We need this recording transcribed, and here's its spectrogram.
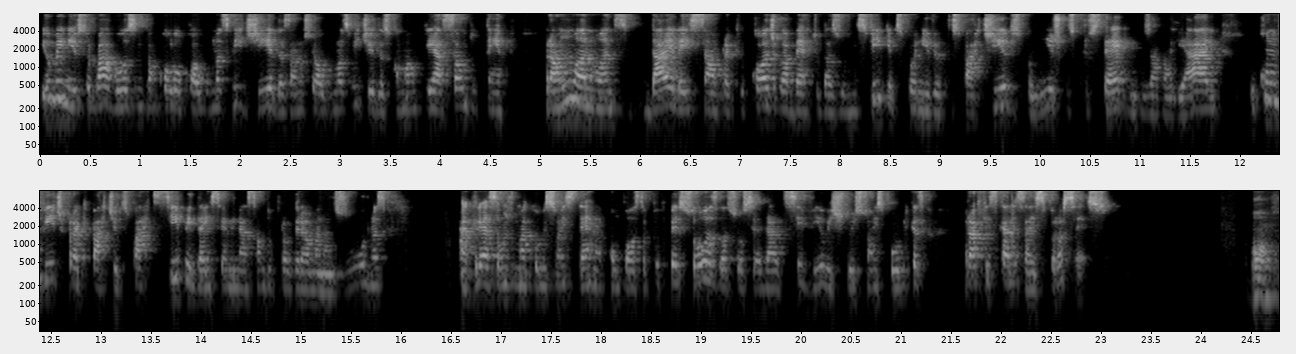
e o ministro Barroso, então, colocou algumas medidas, anunciou algumas medidas, como a ampliação do tempo para um ano antes da eleição, para que o código aberto das urnas fique disponível para os partidos políticos, para os técnicos avaliarem, o convite para que partidos participem da inseminação do programa nas urnas, a criação de uma comissão externa composta por pessoas da sociedade civil, instituições públicas, para fiscalizar esse processo. Bom,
